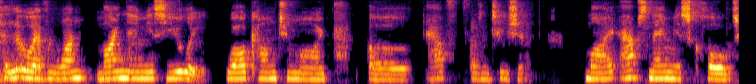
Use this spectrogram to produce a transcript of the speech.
Hello everyone, my name is Yulin. Welcome to my uh, app presentation. My app's name is called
